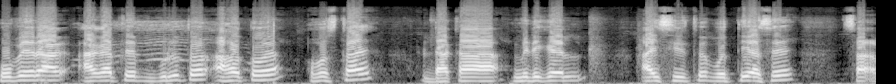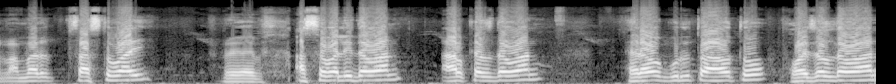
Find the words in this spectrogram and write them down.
কোবের আঘাতে গুরুতর আহত অবস্থায় ঢাকা মেডিকেল আইসিইউতে ভর্তি আছে। আমার স্বাস্থ্য ভাই আসাফ আলী দেওয়ান আলকাস দেওয়ান, এরাও গুরুতর আহত, ফয়জল দেওয়ান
